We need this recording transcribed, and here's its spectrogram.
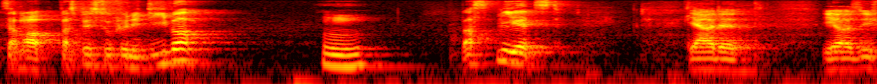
Sag mal, was bist du für eine Diva? Hm. Was denn jetzt? Ja, der, ja, also ich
